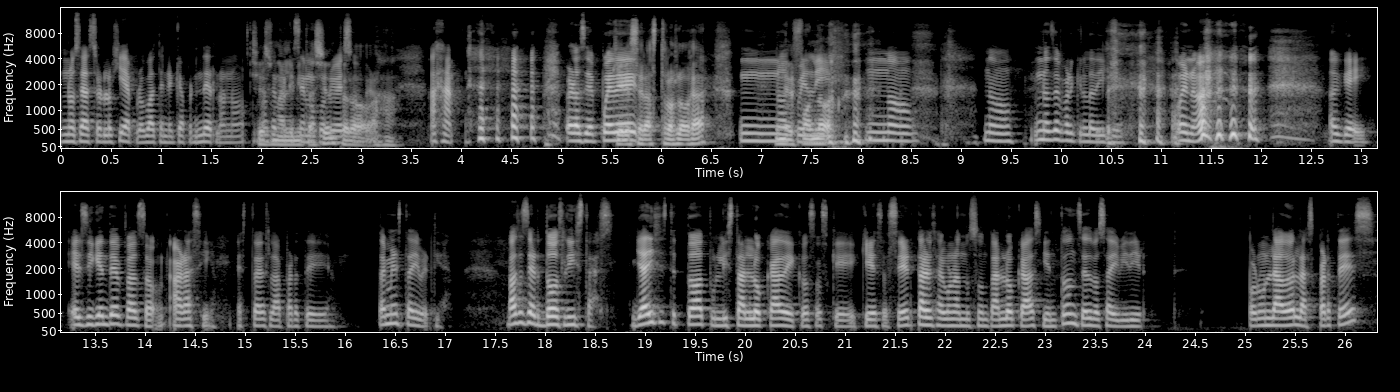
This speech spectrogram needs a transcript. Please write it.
no sé astrología, pero va a tener que aprenderlo, ¿no? Sí, es una limitación, pero, Ajá. Ajá. pero se puede... ¿Quieres ser astróloga? Mm, no, en No, no, no sé por qué lo dije. bueno, ok, el siguiente paso. Ahora sí, esta es la parte... También está divertida vas a hacer dos listas. Ya hiciste toda tu lista loca de cosas que quieres hacer, tal vez algunas no son tan locas, y entonces vas a dividir, por un lado, las partes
